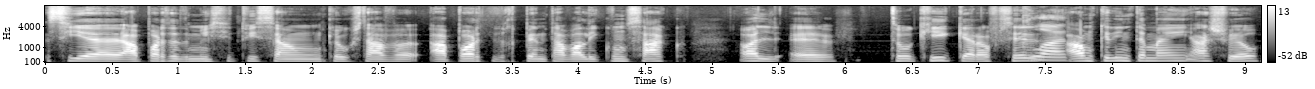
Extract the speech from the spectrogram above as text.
se ia à porta de uma instituição que eu gostava, à porta e de repente estava ali com um saco, olha, uh, estou aqui, quero oferecer. Claro. Há um bocadinho também, acho eu,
